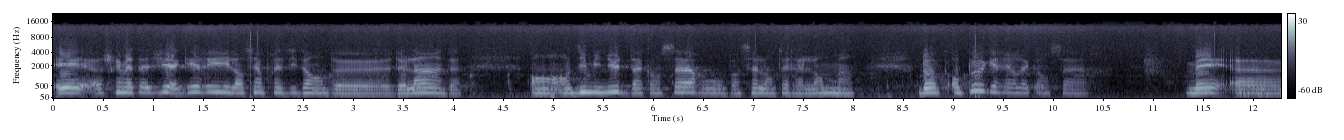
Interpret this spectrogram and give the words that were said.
Et euh, Sri Mataji a guéri l'ancien président de, de l'Inde en, en 10 minutes d'un cancer où on pensait l'enterrer le lendemain. Donc on peut guérir le cancer. Mais euh,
